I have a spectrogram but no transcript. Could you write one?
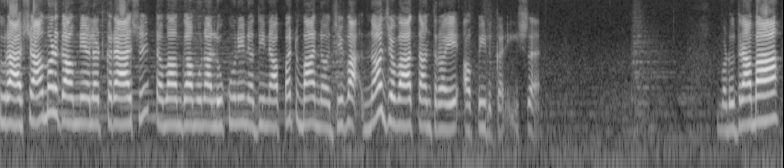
સુરાશામણ ગામને એલર્ટ કરાયા છે. તમામ ગામોના લોકોને નદીના પટમાં ન જવા ન જવા તંત્રએ અપીલ કરી છે. વડોદરામાં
